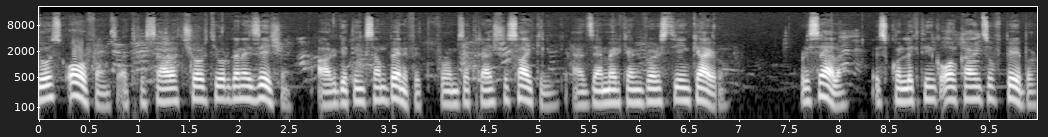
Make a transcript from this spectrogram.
those orphans at Risala Charity Organization are getting some benefit from the trash recycling at the American University in Cairo. Risala is collecting all kinds of paper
